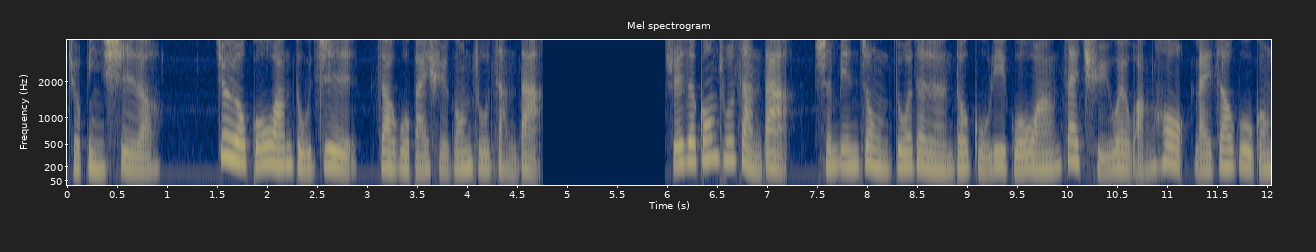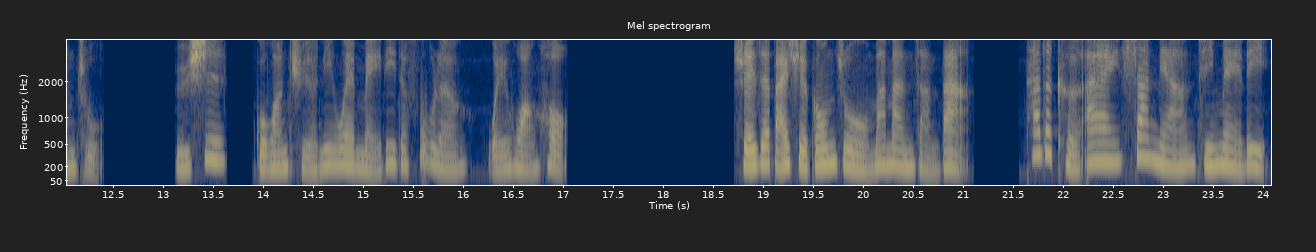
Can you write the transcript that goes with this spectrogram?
就病逝了。就由国王独自照顾白雪公主长大。随着公主长大，身边众多的人都鼓励国王再娶一位王后来照顾公主。于是，国王娶了另一位美丽的妇人为皇后。随着白雪公主慢慢长大，她的可爱、善良及美丽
